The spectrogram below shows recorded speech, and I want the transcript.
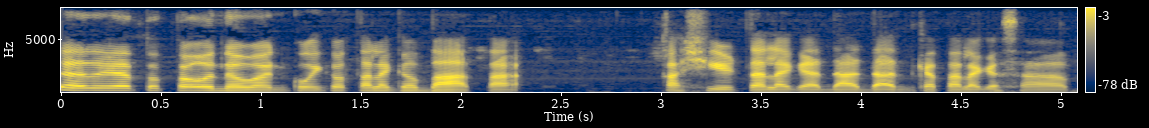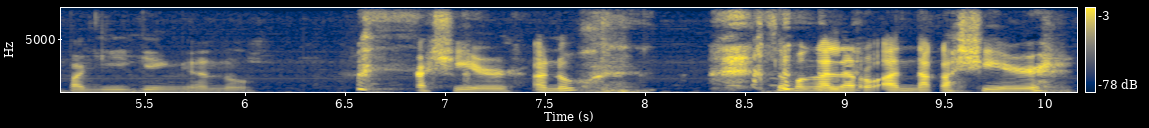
Pero yan, totoo naman kung ikaw talaga bata, cashier talaga, dadaan ka talaga sa pagiging ano, cashier. Ano? Sa mga laruan na cashier.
